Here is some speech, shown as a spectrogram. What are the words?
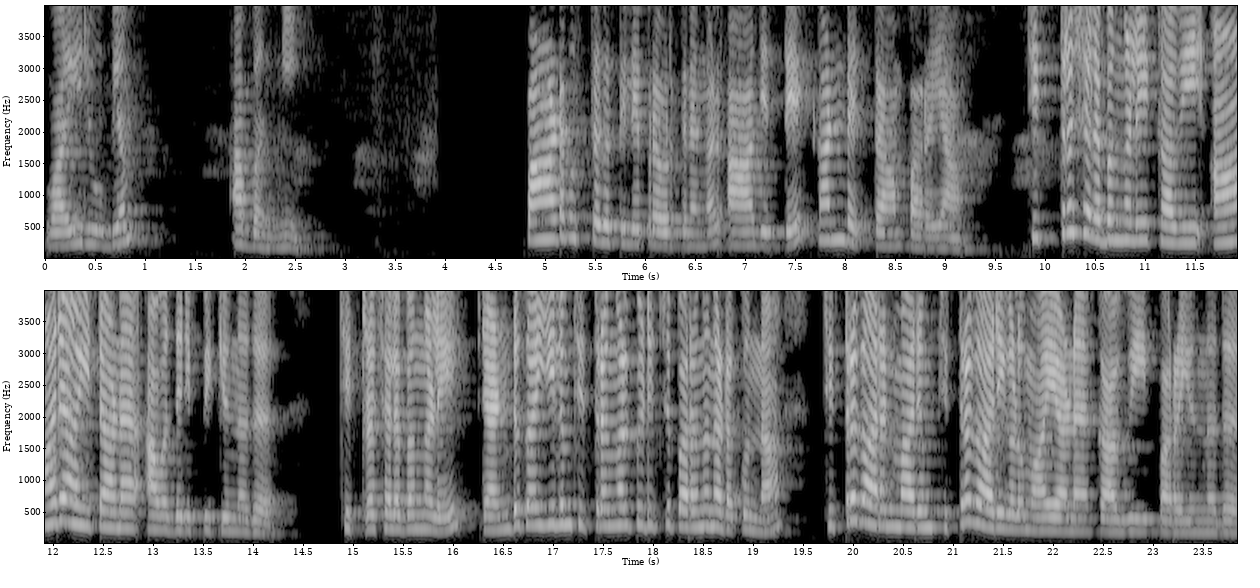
വൈരൂപ്യം അഭംഗി. പാഠപുസ്തകത്തിലെ പ്രവർത്തനങ്ങൾ ആദ്യത്തെ കണ്ടെത്താൻ പറയാം. ചിത്രശലഭങ്ങളെ കവി ആരായിട്ടാണ് അവതരിപ്പിക്കുന്നത്? ചിത്രശലഭങ്ങളെ രണ്ടു കൈയിലും ചിത്രങ്ങൾ പിടിച്ച് പറന്നു നടക്കുന്ന ചിത്രകാരന്മാരും ചിത്രകാരികളുമായാണ് കവി പറയുന്നത്.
